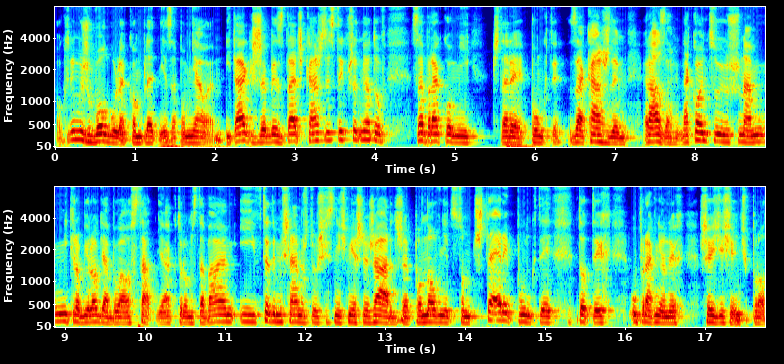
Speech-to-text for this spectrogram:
o którym już w ogóle kompletnie zapomniałem. I tak, żeby zdać każdy z tych przedmiotów, zabrakło mi 4 punkty za każdym razem. Na końcu już na mikrobiologia była ostatnia, którą zdawałem i wtedy myślałem, że to już jest nieśmieszny żart, że ponownie to są 4 punkty do tych upragnionych 60%.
